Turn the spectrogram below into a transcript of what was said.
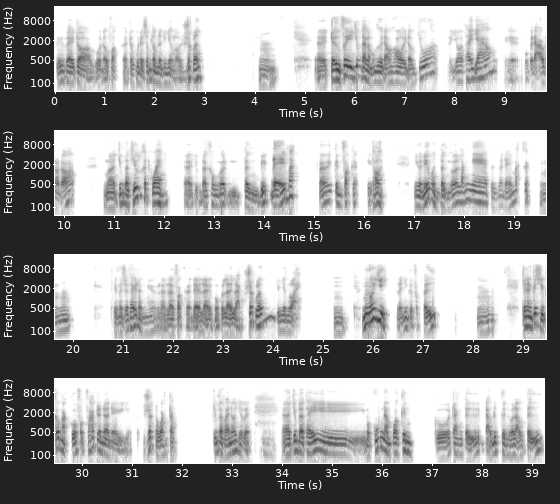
cái vai trò của đạo Phật trong cái đời sống tâm linh của nhân loại rất lớn ừ. Ờ, trừ phi chúng ta là một người đạo hồi đạo chúa do thái giáo một cái đạo nào đó mà chúng ta thiếu khách quan chúng ta không có từng biết để mắt tới kinh Phật thì thôi. Nhưng mà nếu mình từng có lắng nghe từng có để mắt thì mình sẽ thấy rằng là lời Phật để lại một cái lợi lạc rất lớn cho nhân loại. Nói gì là những người Phật tử. Cho nên cái sự có mặt của Phật pháp trên đời này rất là quan trọng. Chúng ta phải nói như vậy. À, chúng ta thấy một cuốn năm qua kinh của trang tử đạo đức kinh của lão tử.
